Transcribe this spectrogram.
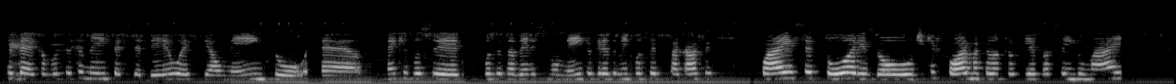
Rebeca, você também percebeu esse aumento? É, como é que você você está vendo esse momento? Eu queria também que você destacasse quais setores ou de que forma a filantropia está sendo mais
